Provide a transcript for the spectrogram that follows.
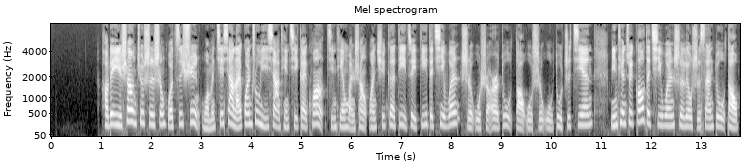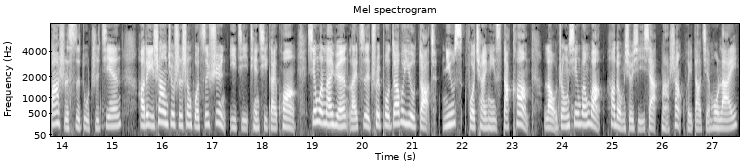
好的，以上就是生活资讯。我们接下来关注一下天气概况。今天晚上湾区各地最低的气温是五十二度到五十五度之间，明天最高的气温是六十三度到八十四度之间。好的，以上就是生活资讯以及天气概况。新闻来源来自 triple w dot news for chinese dot com 老中新闻网。好的，我们休息一下，马上回到节目来。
